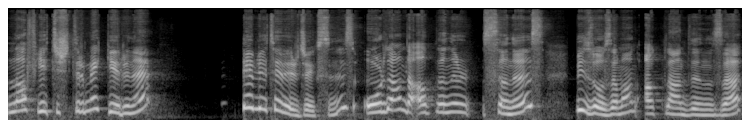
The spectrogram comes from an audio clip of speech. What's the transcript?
laf yetiştirmek yerine devlete vereceksiniz. Oradan da aklanırsanız biz o zaman aklandığınıza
